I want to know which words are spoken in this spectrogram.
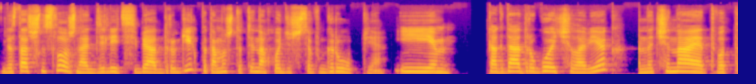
Достаточно сложно отделить себя от других, потому что ты находишься в группе. И когда другой человек начинает вот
